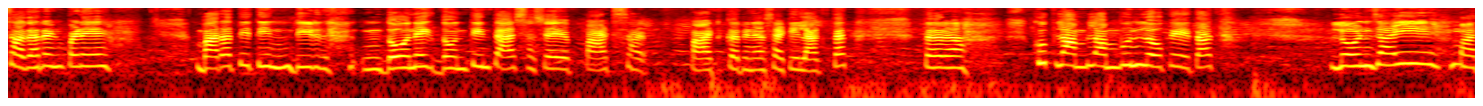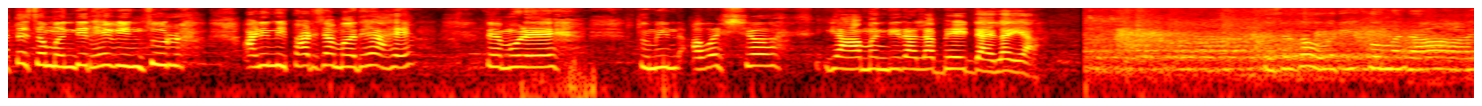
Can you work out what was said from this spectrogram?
साधारणपणे बारा ते तीन दीड दोन एक दोन तीन तास असे पाठ सा पाठ करण्यासाठी लागतात. तर खूप लांब लांबून लोक येतात. लोणजाई मातेचं मंदिर हे विंचूर आणि निफाडच्या मध्ये आहे. त्यामुळे तुम्ही अवश्य या मंदिराला भेट द्यायला या. गौरी कुमरा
